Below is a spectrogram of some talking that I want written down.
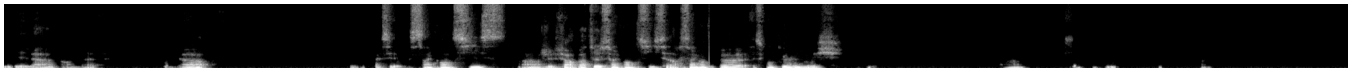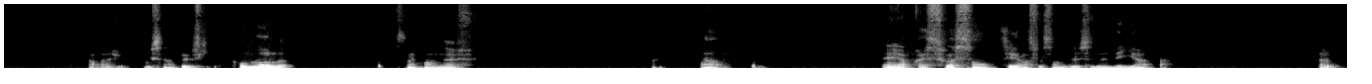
Il est là, 39. Là. C'est 56. Alors, je vais faire à partir de 56. Alors, 50, euh, est-ce qu'on peut le hein? Alors je vais pousser un peu parce qu'il y a trop de monde. 59. Ah. Et après 61, 62, ça donne dégâts. Hop.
